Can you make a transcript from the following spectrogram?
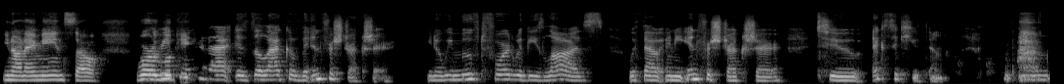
You know what I mean? So we're looking at that is the lack of the infrastructure. You know, we moved forward with these laws without any infrastructure to execute them. Um,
